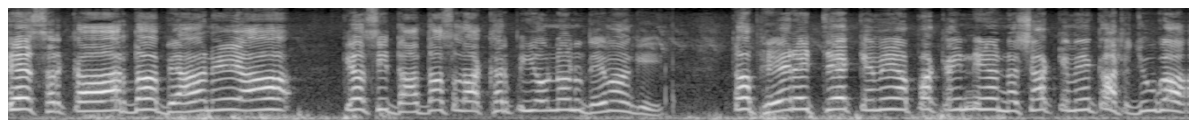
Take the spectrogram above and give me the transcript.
ਤੇ ਸਰਕਾਰ ਦਾ ਬਿਆਨ ਇਹ ਆ ਕਿ ਅਸੀਂ 10-10 ਲੱਖ ਰੁਪਏ ਉਹਨਾਂ ਨੂੰ ਦੇਵਾਂਗੇ, ਤਾਂ ਫਿਰ ਇੱਥੇ ਕਿਵੇਂ ਆਪਾਂ ਕਹਿੰਦੇ ਆ ਨਸ਼ਾ ਕਿਵੇਂ ਘਟ ਜਾਊਗਾ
